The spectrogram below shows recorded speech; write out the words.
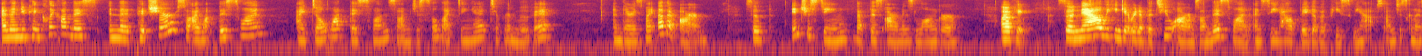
and then you can click on this in the picture. So I want this one. I don't want this one. So I'm just selecting it to remove it. And there's my other arm. So interesting that this arm is longer. Okay, so now we can get rid of the two arms on this one and see how big of a piece we have. So I'm just gonna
